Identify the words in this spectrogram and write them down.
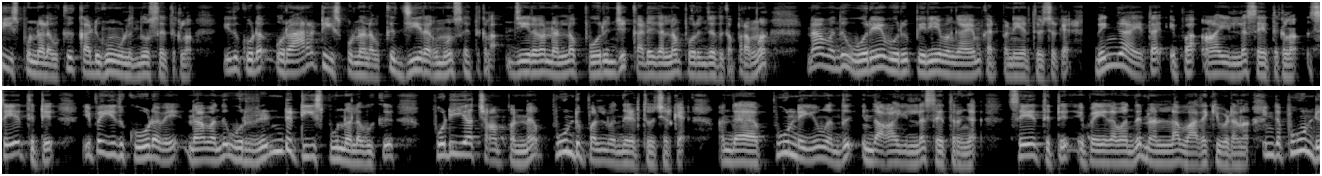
டீஸ்பூன் அளவுக்கு கடுகும் உளுந்தும் சேர்த்துக்கலாம். இது கூட ஒரு அரை டீஸ்பூன் அளவுக்கு ஜீரகமும் சேர்த்துக்கலாம். ஜீரகம் நல்லா பொரிஞ்சு கடுகெல்லாம் பொரிஞ்சதுக்கப்புறமா நான் வந்து ஒரே ஒரு பெரிய வெங்காயம் கட் பண்ணி எடுத்து வச்சுருக்கேன். வெங்காயத்தை இப்போ ஆயிலில் சேர்த்துக்கலாம். சேர்த்துட்டு இப்போ இது கூடவே நான் வந்து ஒரு ரெண்டு டீஸ்பூன் அளவுக்கு பொடியாக சாப் பண்ண பூண்டு பல் வந்து எடுத்து வச்சுருக்கேன். அந்த பூண்டையும் வந்து இந்த ஆயிலில் சேர்த்துருங்க. சேர்த்துட்டு இப்போ இதை வந்து நல்லா வதக்கி விடலாம். இந்த பூண்டு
